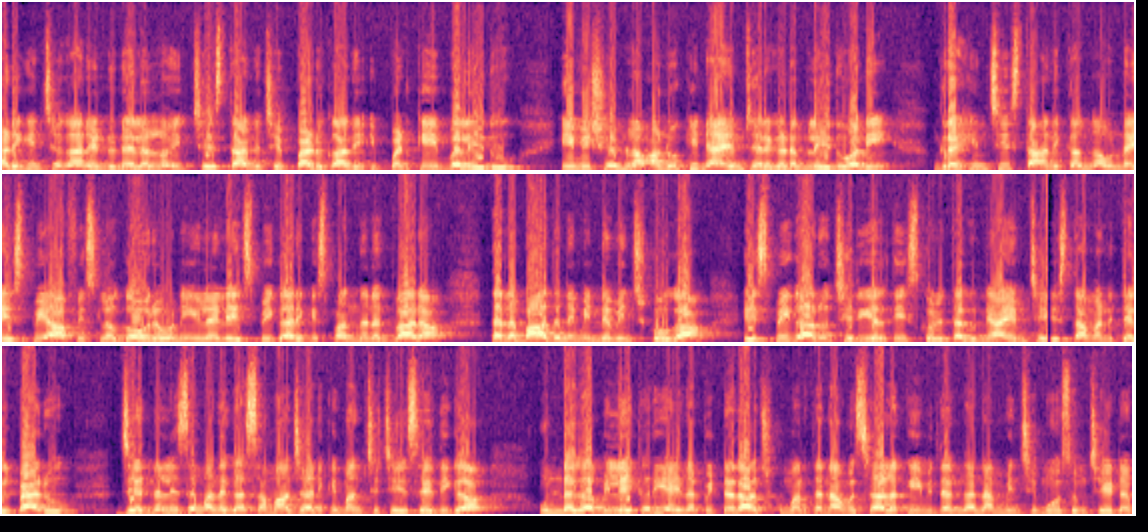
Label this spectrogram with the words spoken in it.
అడిగించగా రెండు నెలల్లో ఇచ్చేస్తా అని చెప్పాడు కానీ ఇప్పటికీ ఇవ్వలేదు. ఈ విషయంలో అనుకి న్యాయం జరగడం లేదు అని గ్రహించి స్థానికంగా ఉన్న ఎస్పీ ఆఫీస్లో గౌరవనీయులైన ఎస్పీ గారికి స్పందన ద్వారా తన బాధని విన్నవించుకోగా ఎస్పీ గారు చర్యలు తీసుకొని తగు న్యాయం చేస్తామని తెలిపారు. జర్నలిజం అనగా సమాజానికి మంచి చేసేదిగా ఉండగా విలేకరి అయిన పిట్ట కుమార్ తన అవసరాలకు ఈ విధంగా నమ్మించి మోసం చేయటం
